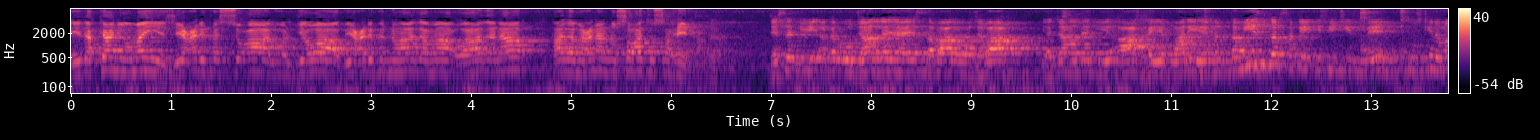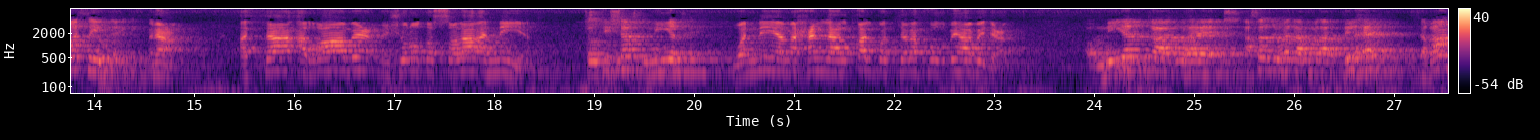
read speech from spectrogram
إذا كان يميز يعرف السؤال والجواب يعرف أنه هذا ماء وهذا نار هذا معناه أنه صلاته صحيحة जैसे कि अगर वो जान ले जाए सवाल और जवाब या जान ले कि ये आग है ये पानी है मतलब तमीज कर सके किसी चीज में तो उसकी नमाज सही हो जाएगी نعم الثا الرابع من شروط الصلاة النية चौथी शर्त नीयत है والنية محلها القلب والتلفظ بها بدعة और नीयत का जो है असल जो है दारोमदार दिल है जबान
